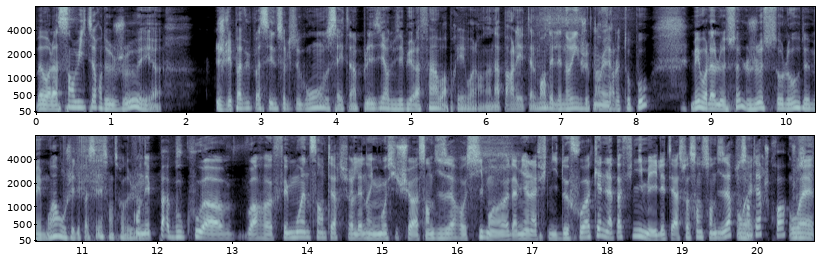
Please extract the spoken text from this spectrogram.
Ben voilà, 108 heures de jeu et euh, je l'ai pas vu passer une seule seconde. Ça a été un plaisir du début à la fin. Bon après voilà, on en a parlé tellement d'Elden Ring, je vais pas faire le topo. Mais voilà le seul jeu solo de mémoire où j'ai dépassé les 100 heures de jeu. On n'est pas beaucoup à avoir fait moins de 100 heures sur Elden Ring. Moi aussi, je suis à 110 heures aussi. Bon, euh, Damien l'a fini deux fois. Ken l'a pas fini, mais il était à 60-110 heures, 60 Ouais. heures, je crois. Ouais,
